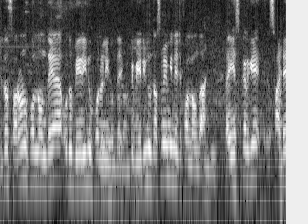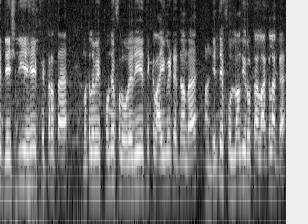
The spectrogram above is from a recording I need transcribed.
ਜਦੋਂ ਸਰੋਂ ਨੂੰ ਫੁੱਲ ਆਉਂਦੇ ਆ ਉਦੋਂ ਬੇਰੀ ਨੂੰ ਫੁੱਲ ਨਹੀਂ ਹੁੰਦੇ। ਕਿਉਂਕਿ ਬੇਰੀ ਨੂੰ 10ਵੇਂ ਮਹੀਨੇ 'ਚ ਫੁੱਲ ਆਉਂਦਾ। ਤਾਂ ਇਸ ਕਰਕੇ ਸਾਡੇ ਦੇਸ਼ ਦੀ ਇਹ ਫਿਤਰਤ ਹੈ। ਮਤਲਬ ਇੱਥੋਂ ਦੇ ਫਲੋਰੇ ਦੀ ਇੱਥੇ ਕਲਾਈਮੇਟ ਇਦਾਂ ਦਾ ਹੈ। ਇੱਥੇ ਫੁੱਲਾਂ ਦੀ ਰੁੱਤ ਅਲੱਗ-ਅਲੱਗ ਹੈ।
